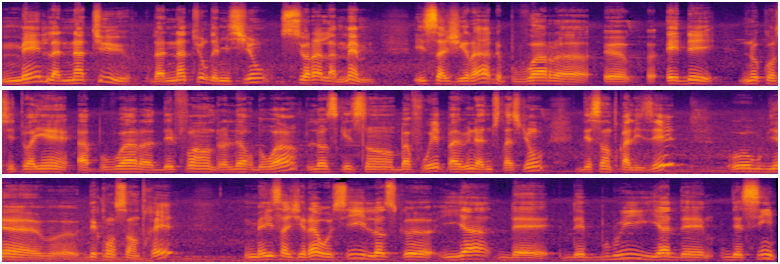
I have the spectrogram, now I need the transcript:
mais la nature, la nature des missions sera la même. Il s'agira de pouvoir aider nos concitoyens à pouvoir défendre leurs droits lorsqu'ils sont bafoués par une administration décentralisée ou bien euh, déconcentrée. Mais il s'agira aussi lorsqu'il y a des, bruits, il y a des, signes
